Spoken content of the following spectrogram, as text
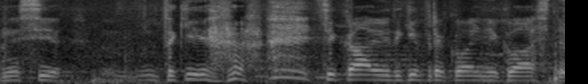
Вони всі такі цікаві, такі прикольні, класні.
